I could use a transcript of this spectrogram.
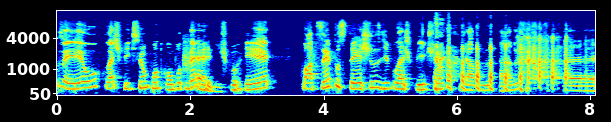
ler o flashfiction.com.br, porque 400 textos de flash fiction já publicados. É,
